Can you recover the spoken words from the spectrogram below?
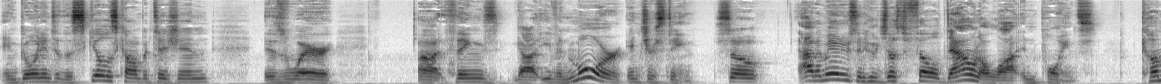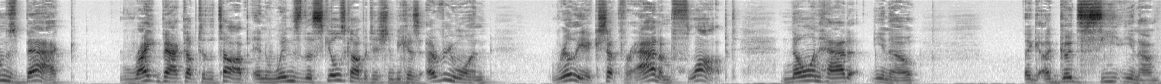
And going into the skills competition is where uh, things got even more interesting. So Adam Anderson, who just fell down a lot in points, comes back right back up to the top and wins the skills competition because everyone, really except for Adam, flopped. No one had, you know, like a good seat, you know,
